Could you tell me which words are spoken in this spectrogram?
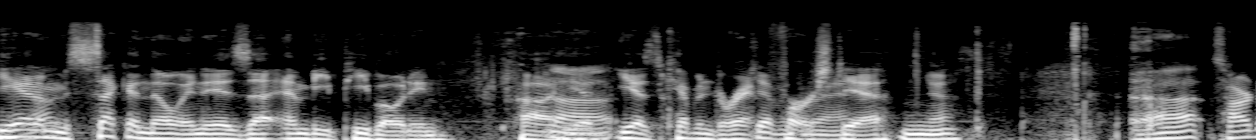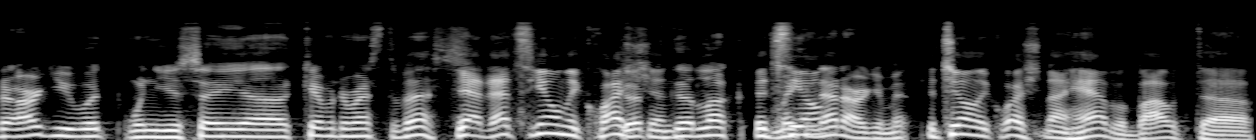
He had him second though in his uh, MVP voting. Uh, he, had- he has Kevin Durant Kevin first. Durant. Yeah. Yeah. Uh, it's hard to argue with when you say uh, Kevin Durant's the best. Yeah, that's the only question. good luck it's the making on- that argument. It's the only question I have about uh,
